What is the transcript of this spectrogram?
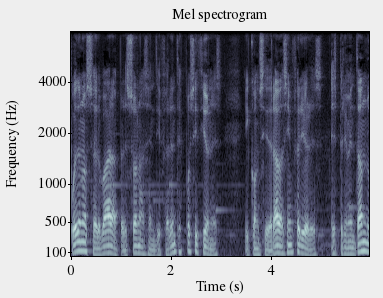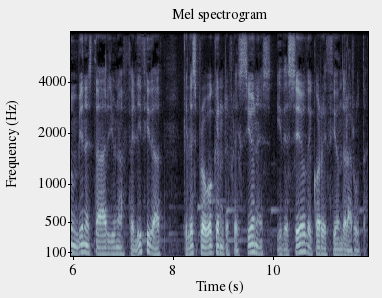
pueden observar a personas en diferentes posiciones y consideradas inferiores, experimentando un bienestar y una felicidad que les provoquen reflexiones y deseo de corrección de la ruta.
